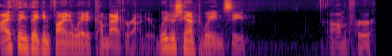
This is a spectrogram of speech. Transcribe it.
I think they can find a way to come back around here. We're just gonna have to wait and see. Um, for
